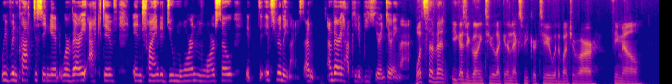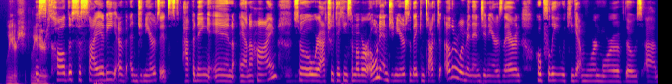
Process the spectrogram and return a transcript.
We've been practicing it. We're very active in trying to do more and more. So it, it's really nice. I'm I'm very happy to be here and doing that. What's the event you guys are going to like in the next week or two with a bunch of our female leaders leaders. it's called the society of engineers. It's happening in anaheim. Mm-hmm. so we're actually taking some of our own engineers so they can talk to other women engineers there and hopefully we can get more and more of those um,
